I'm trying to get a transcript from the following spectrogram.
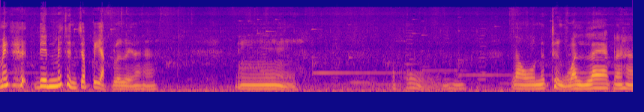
ไม่ดินไม่ถึงจะเปียกเลยนะคะนี่โอ้โหเรานึกถึงวันแรกนะคะ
